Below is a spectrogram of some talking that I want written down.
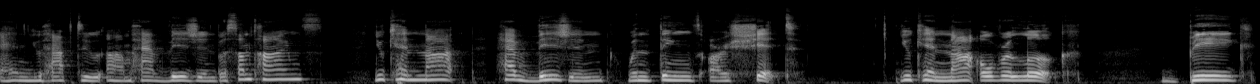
and you have to um, have vision. But sometimes you cannot have vision when things are shit. You cannot overlook big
